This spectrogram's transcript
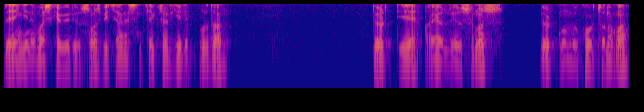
Rengini başka veriyorsunuz. Bir tanesini tekrar gelip buradan 4 diye ayarlıyorsunuz. 4 mumluk ortalama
